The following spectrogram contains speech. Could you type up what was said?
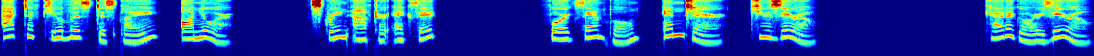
Active queue list display on your screen after exit. For example, enter Q0 Category 0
